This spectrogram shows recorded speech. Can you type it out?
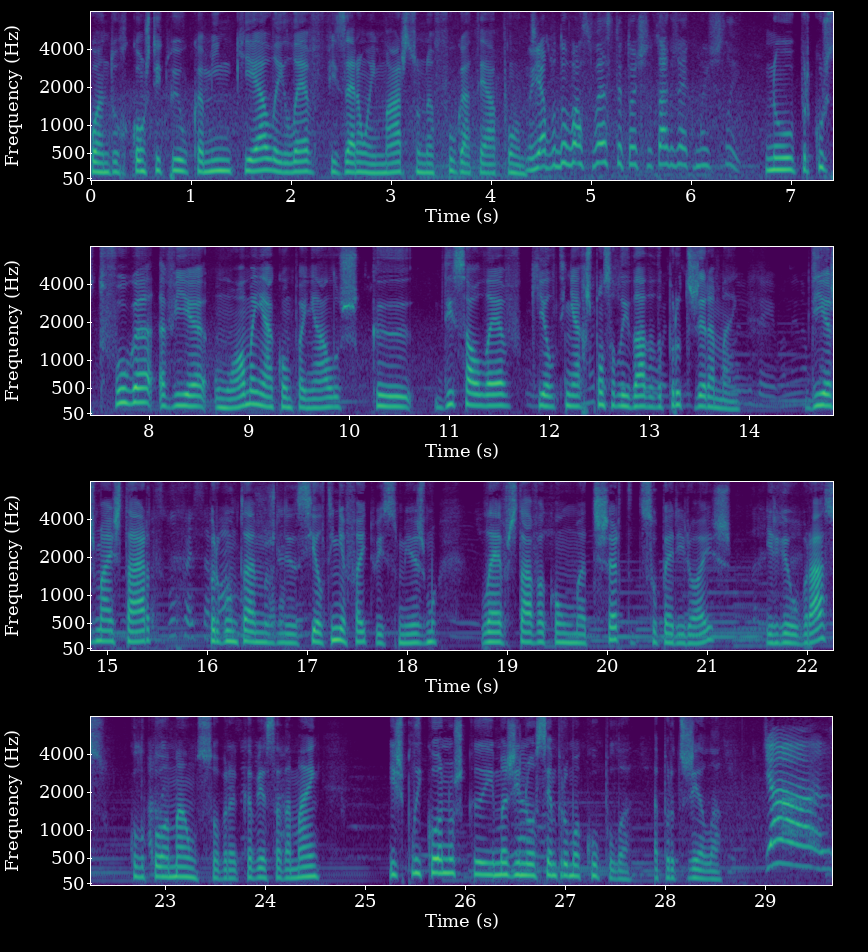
quando reconstituiu o caminho que ela e Lev fizeram em março na fuga até à ponte. No percurso de fuga havia um homem a acompanhá-los que disse ao Lev que ele tinha a responsabilidade de proteger a mãe. Dias mais tarde, perguntamos-lhe se ele tinha feito isso mesmo. Lev estava com uma t-shirt de super-heróis, ergueu o braço, colocou a mão sobre a cabeça da mãe e explicou-nos que imaginou sempre uma cúpula a protegê-la. Я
